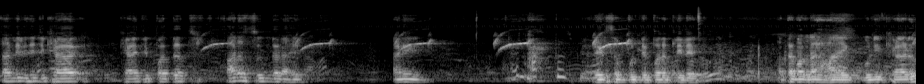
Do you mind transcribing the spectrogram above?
चाललेली त्यांची खेळा खेळाची पद्धत फारच सुंदर आहे. आणि संपूर्ण संपून ते परतलेले आता मात्र हा एक गुणी खेळाडू.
